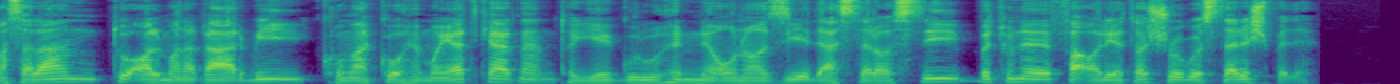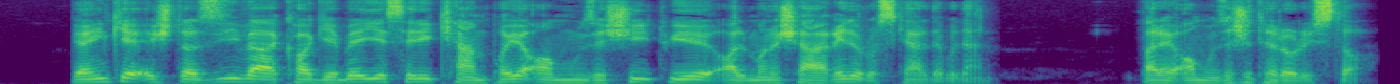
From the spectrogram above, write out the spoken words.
مثلا تو آلمان غربی کمک و حمایت کردن تا یه گروه نئونازی دست راستی بتونه فعالیتاش رو گسترش بده. یا اینکه اشتازی و کاگبه یه سری کمپای آموزشی توی آلمان شرقی درست کرده بودن برای آموزش تروریستا.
